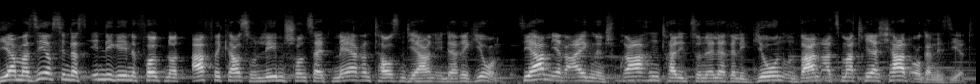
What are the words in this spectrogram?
Die Amazigh sind das indigene Volk Nordafrikas und leben schon seit mehreren tausend Jahren in der Region. Sie haben ihre eigenen Sprachen, traditionelle Religion und waren als Matriarchat organisiert.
